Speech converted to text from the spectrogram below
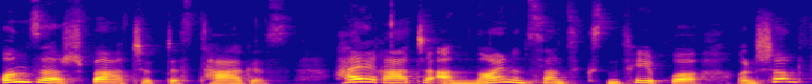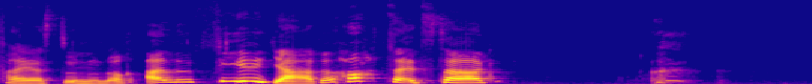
Unser Spartipp des Tages. Heirate am 29. Februar und schon feierst du nur noch alle vier Jahre Hochzeitstag.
